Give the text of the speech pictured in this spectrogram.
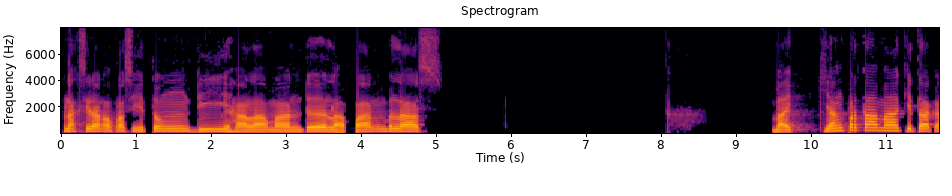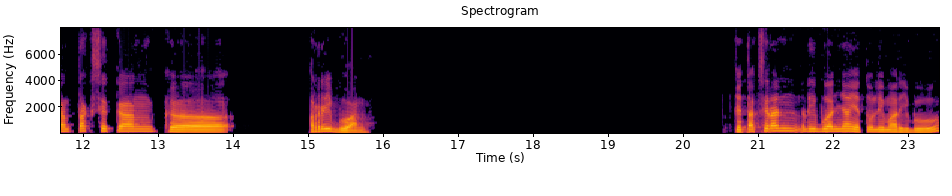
penaksiran operasi hitung di halaman 18. Baik, yang pertama kita akan taksikan ke ribuan. Oke, taksiran ribuannya yaitu 5000.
